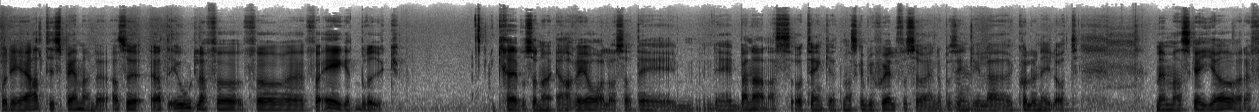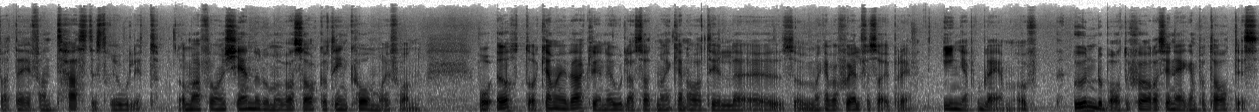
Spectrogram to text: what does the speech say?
Och det är alltid spännande. Alltså att odla för, för, eh, för eget bruk kräver sådana arealer så att det är, det är bananas och tänka att man ska bli självförsörjande på sin lilla kolonilott. Men man ska göra det för att det är fantastiskt roligt. Och man får en kännedom om var saker och ting kommer ifrån. Och örter kan man ju verkligen odla så att man kan ha till, eh, så man kan vara självförsörjd på det. Inga problem. Och underbart att skörda sin egen potatis.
